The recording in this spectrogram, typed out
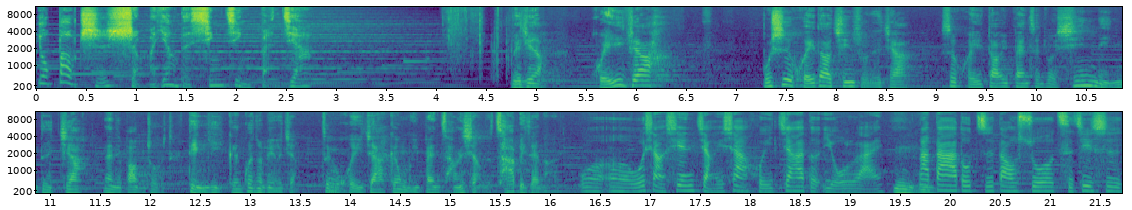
又抱持什么样的心境返家。美金啊，回家不是回到亲属的家。是回到一般称作心灵的家，那你帮我们做个定义，跟观众朋友讲，这个回家跟我们一般常想的差别在哪里？我呃，我想先讲一下回家的由来。嗯，那大家都知道说，慈济是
